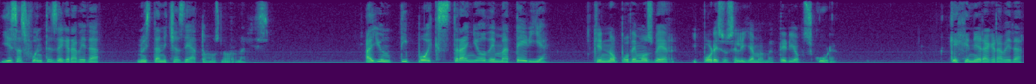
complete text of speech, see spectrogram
y esas fuentes de gravedad no están hechas de átomos normales. Hay un tipo extraño de materia que no podemos ver, y por eso se le llama materia oscura, que genera gravedad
